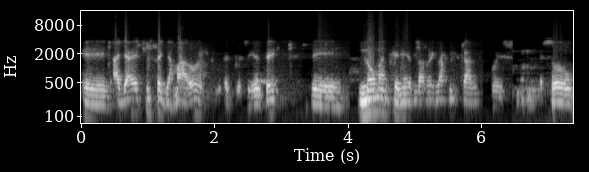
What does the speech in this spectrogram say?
eh, haya hecho este llamado el, presidente de no mantener la regla fiscal, pues eso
